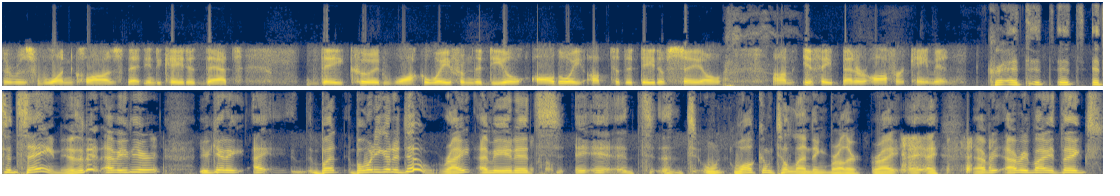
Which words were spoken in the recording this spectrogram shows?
there was one clause that indicated that they could walk away from the deal all the way up to the date of sale um, if a better offer came in. It's it's it's it's insane, isn't it? I mean, you're you're getting, I, but but what are you going to do, right? I mean, it's it, it's, it's welcome to lending, brother, right? I, I, every everybody thinks,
